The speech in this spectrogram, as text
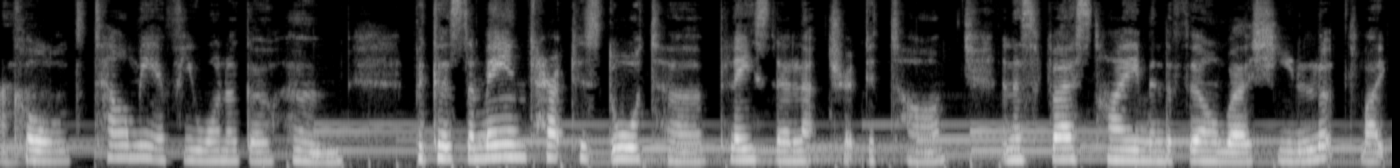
uh-huh. called Tell Me If You Wanna Go Home. Because the main character's daughter plays the electric guitar, and it's the first time in the film where she looked like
